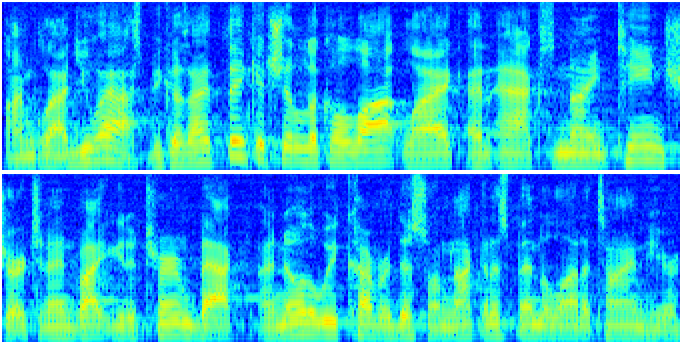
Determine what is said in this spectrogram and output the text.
I'm glad you asked because I think it should look a lot like an Acts 19 church. And I invite you to turn back. I know that we covered this, so I'm not going to spend a lot of time here.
